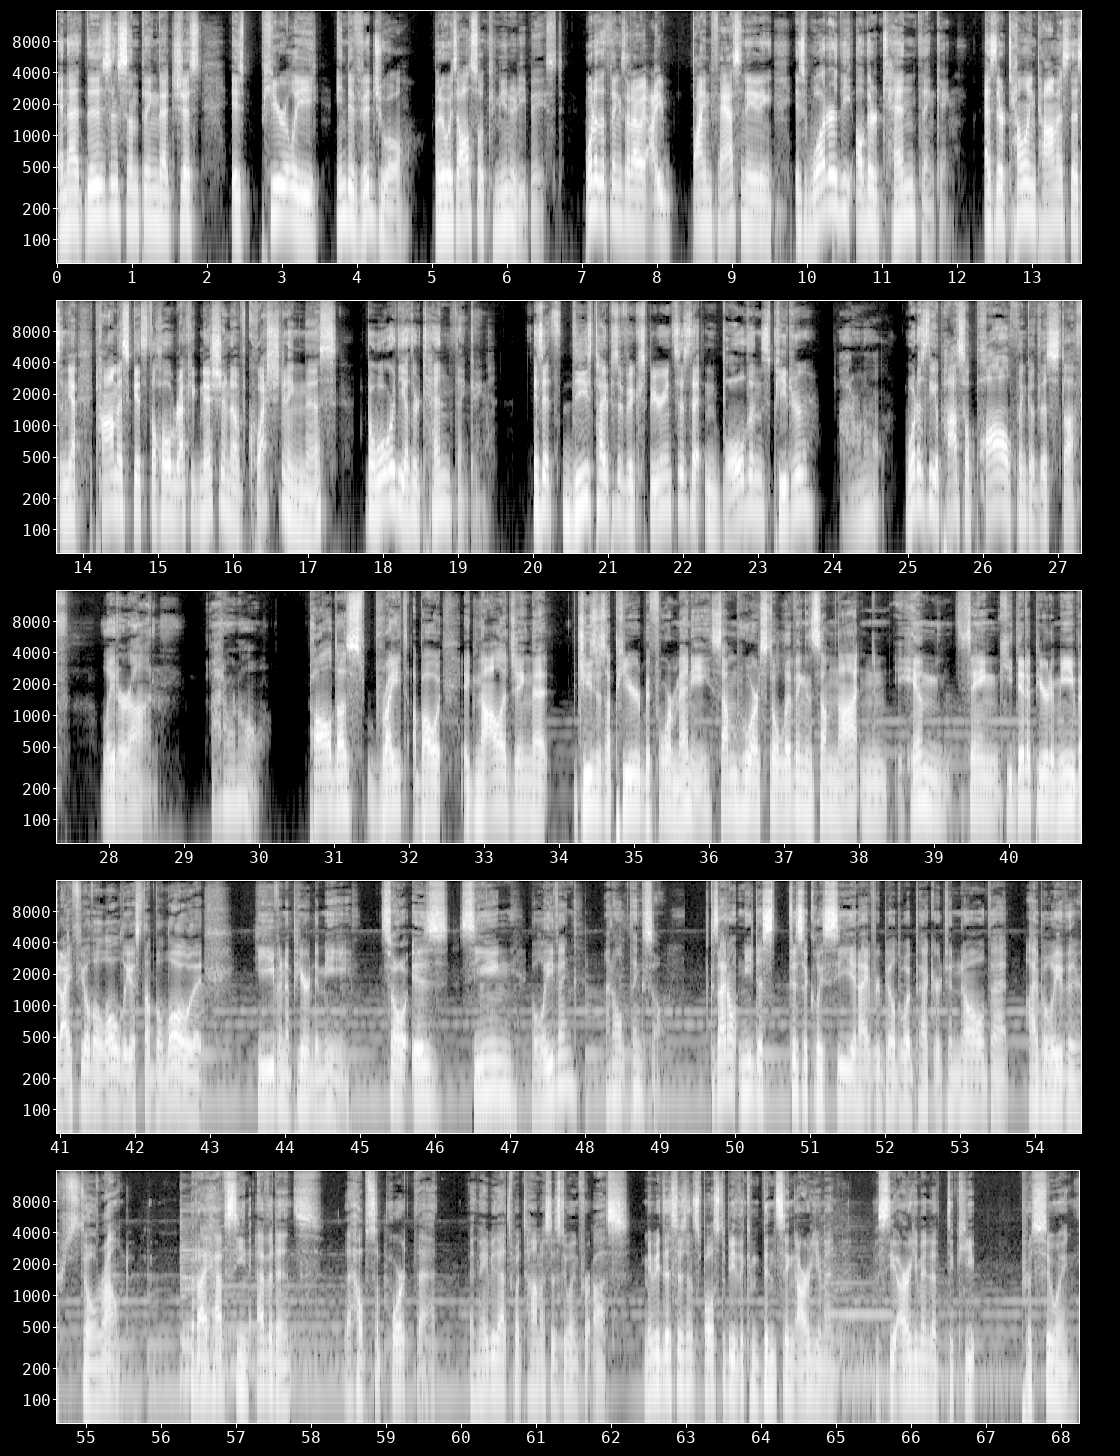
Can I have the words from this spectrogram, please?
And that this isn't something that just is purely individual, but it was also community based. One of the things that I, I find fascinating is what are the other 10 thinking? As they're telling Thomas this, and yeah, Thomas gets the whole recognition of questioning this, but what were the other 10 thinking? Is it these types of experiences that emboldens Peter? I don't know. What does the Apostle Paul think of this stuff later on? I don't know. Paul does write about acknowledging that Jesus appeared before many, some who are still living and some not, and him saying, He did appear to me, but I feel the lowliest of the low, that He even appeared to me. So is seeing believing? I don't think so. Because I don't need to physically see an ivory billed woodpecker to know that I believe they're still around. But I have seen evidence that helps support that, and maybe that's what Thomas is doing for us. Maybe this isn't supposed to be the convincing argument, it's the argument of to keep pursuing,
